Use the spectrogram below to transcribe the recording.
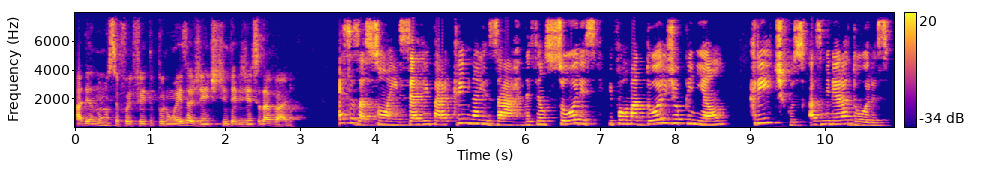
A denúncia foi feita por um ex-agente de inteligência da Vale. Essas ações servem para criminalizar defensores e formadores de opinião críticos às mineradoras.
